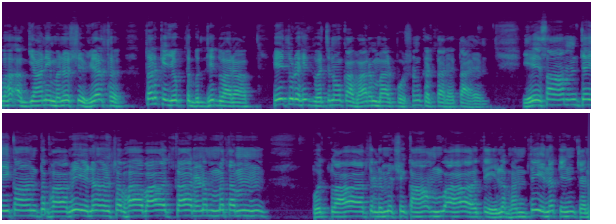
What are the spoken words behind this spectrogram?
वह अज्ञानी मनुष्य व्यर्थ तर्क युक्त बुद्धि द्वारा हेतु रहित वचनों का बारंबार पोषण करता रहता है। ये शाम चैकांत भावे न स्वभावात कारणम मतम। पुत्वा वा ते लभंते न किंचन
